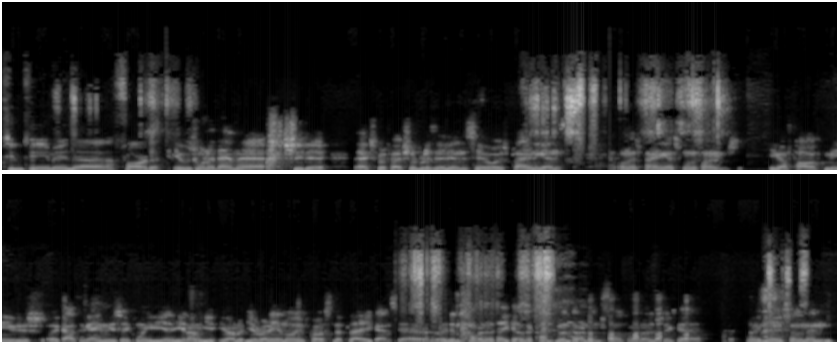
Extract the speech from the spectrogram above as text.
two team in uh, Florida. It was one of them, uh, actually, the, ex professional Brazilians who I was playing against. When I was playing against one of the times, he got talking to me. He was like after the game, he was like, well, you, you don't, you're, you're a very annoying person to play against. Yeah, I didn't know whether to take it as a compliment or an insult, but I was like, uh, like nice. And then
